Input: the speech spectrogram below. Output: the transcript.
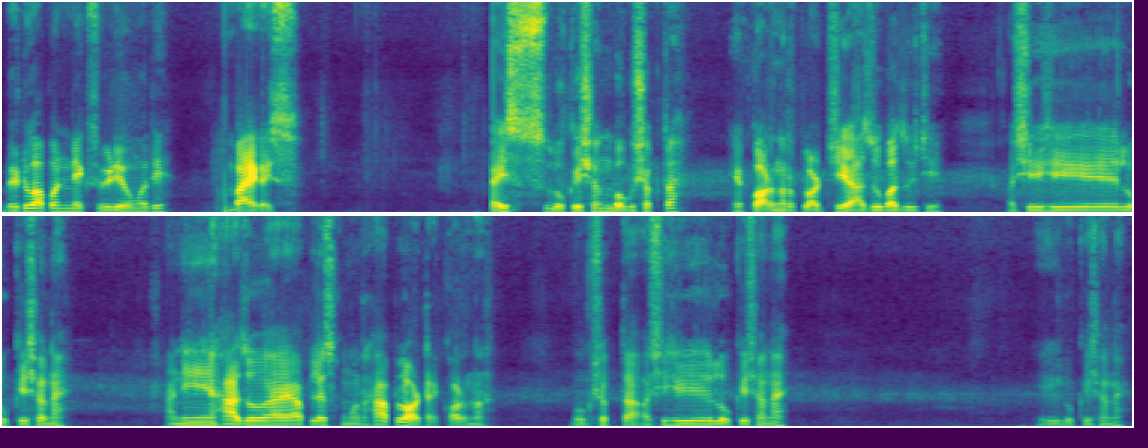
भेटू आपण नेक्स्ट व्हिडिओमध्ये बाय गाईस गाईस लोकेशन बघू शकता. हे कॉर्नर प्लॉटची आजूबाजूची अशी ही लोकेशन आहे. आणि हा जो आहे आपल्यासमोर हा प्लॉट आहे कॉर्नर बघू शकता अशी ही लोकेशन आहे. ही लोकेशन आहे.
